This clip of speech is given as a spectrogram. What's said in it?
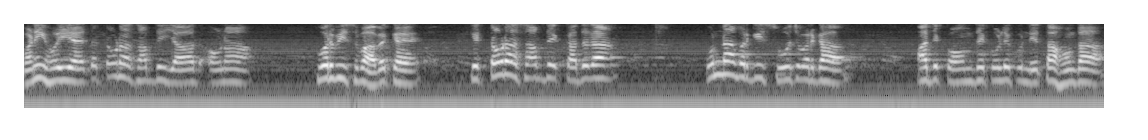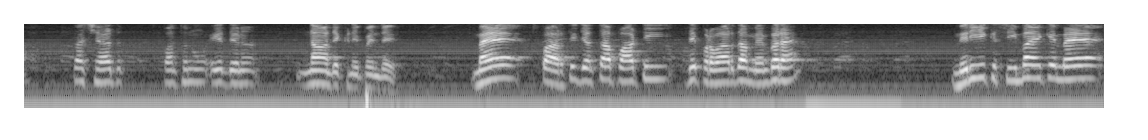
ਬਣੀ ਹੋਈ ਹੈ ਤਾਂ ਟੋੜਾ ਸਾਹਿਬ ਦੀ ਯਾਦ ਆਉਣਾ ਹੋਰ ਵੀ ਸੁਭਾਵਿਕ ਹੈ ਕਿ ਟੌੜਾ ਸਾਹਿਬ ਦੇ ਕਦ ਦਾ ਉਹਨਾਂ ਵਰਗੀ ਸੋਚ ਵਰਗਾ ਅੱਜ ਕੌਮ ਦੇ ਕੋਲੇ ਕੋਈ ਨੇਤਾ ਹੁੰਦਾ ਤਾਂ ਸ਼ਾਇਦ ਪੰਥ ਨੂੰ ਇਹ ਦਿਨ ਨਾ ਦੇਖਣੇ ਪੈਂਦੇ। ਮੈਂ ਭਾਰਤੀ ਜਨਤਾ ਪਾਰਟੀ ਦੇ ਪਰਿਵਾਰ ਦਾ ਮੈਂਬਰ ਹਾਂ। ਮੇਰੀ ਇੱਕ ਸੀਮਾ ਹੈ ਕਿ ਮੈਂ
